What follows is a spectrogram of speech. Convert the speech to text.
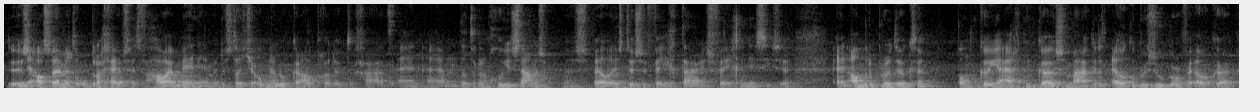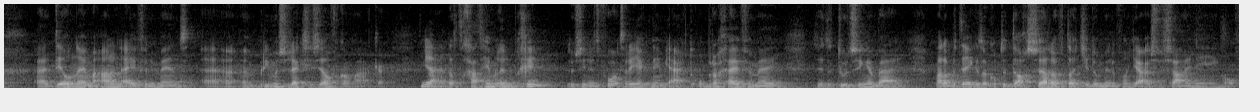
Dus Ja. als wij met de opdrachtgevers het verhaal er meenemen, dus dat je ook naar lokale producten gaat en ehm, dat er een goede samenspel is tussen vegetarisch, veganistische en andere producten, dan kun je eigenlijk een keuze maken dat elke bezoeker of elke eh, deelnemer aan een evenement een prima selectie zelf kan maken. Ja, dat gaat helemaal in het begin. Dus in het voortraject neem je eigenlijk de opdrachtgever mee. Er zitten toetsingen bij. Maar dat betekent ook op de dag zelf dat je door middel van juiste signing of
